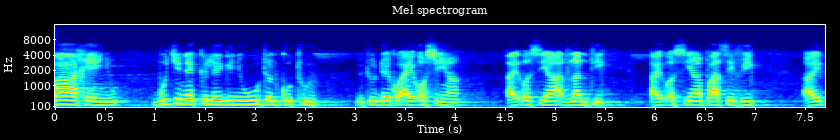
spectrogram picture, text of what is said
baaxee ñu bu ci nekk léegi ñu wuutal ko tur ñu tuddee ko ay océan ay océan Atlantique ay océan Pacifique ay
